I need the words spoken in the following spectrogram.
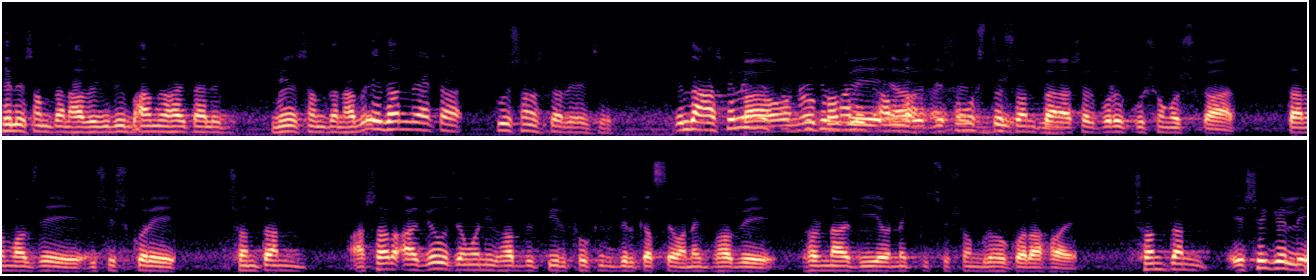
ছেলে সন্তান হবে যদি বামে হয় তাহলে মেয়ে সন্তান হবে এই ধরনের একটা কুসংস্কার রয়েছে কিন্তু আসলে যে সবকিছুর অনুরূপভাবে মালিক আল্লাহ। আরও যে সমস্ত। সন্তান আসার পরে কুসংস্কার তার মাঝে বিশেষ করে সন্তান আসার আগেও যেমনই ভাবে পীর ফকিরদের কাছে অনেকভাবে ধর্ণা দিয়ে অনেক কিছু সংগ্রহ করা হয় সন্তান এসে গেলে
